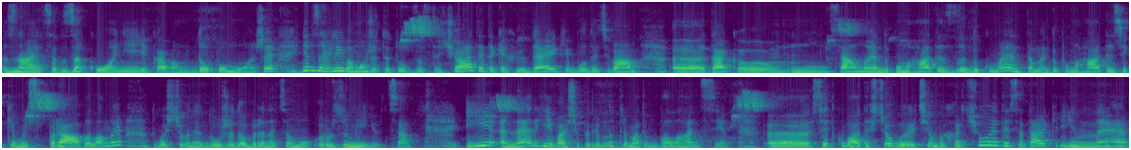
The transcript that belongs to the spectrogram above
знається в законі, яка вам допоможе. І взагалі ви можете тут зустрічати таких людей, які будуть вам е, так е, саме допомагати з документами, допомагати з якимись правилами, тому що вони дуже добре на цьому розуміються. І енергії ваші потрібно тримати в балансі, е, слідкувати, що ви чим ви харчуєтеся, так і не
